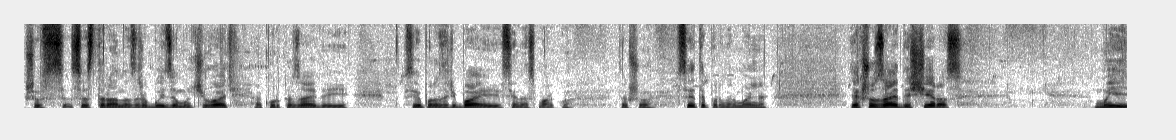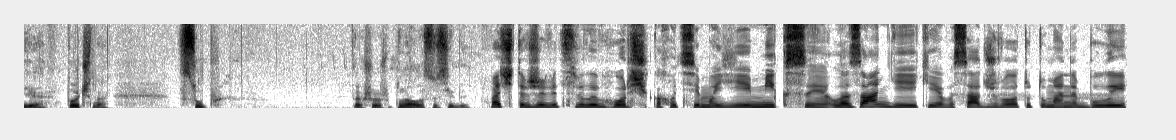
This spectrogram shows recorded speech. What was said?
Щоб все старанно зробити, замульчувати, а курка зайде і все порозгрібає і все на смарку. Так що все тепер нормально. Якщо зайде ще раз, ми її точно в суп. Так що, щоб знали сусіди. Бачите, вже відсвіли в горщиках оці мої мікси лазаньї, які я висаджувала. Тут у мене були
